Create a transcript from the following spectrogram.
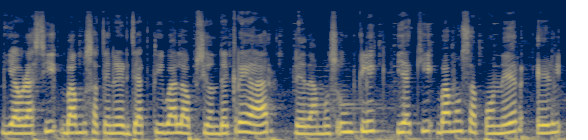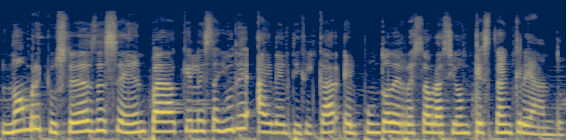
y ahora sí vamos a tener ya activa la opción de crear. Le damos un clic y aquí vamos a poner el nombre que ustedes deseen para que les ayude a identificar el punto de restauración que están creando.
